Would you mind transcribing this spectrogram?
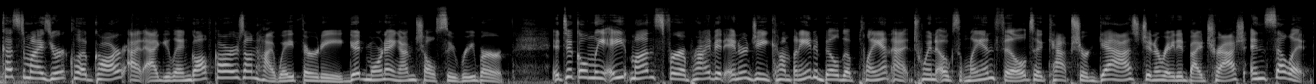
Customize your club car at Aggie Land Golf Cars on Highway 30. Good morning. I'm Chelsea Reber. It took only eight months for a private energy company to build a plant at Twin Oaks landfill to capture gas generated by trash and sell it.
